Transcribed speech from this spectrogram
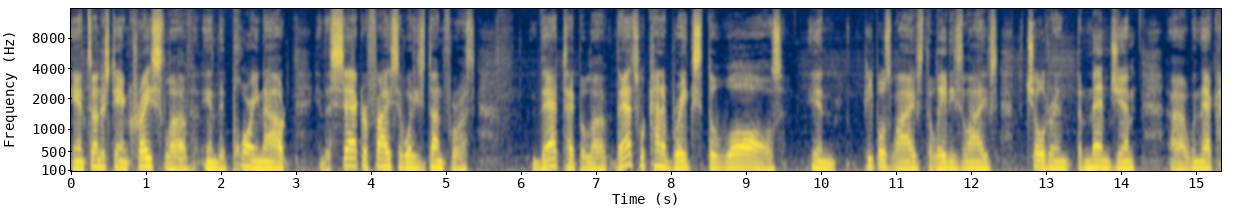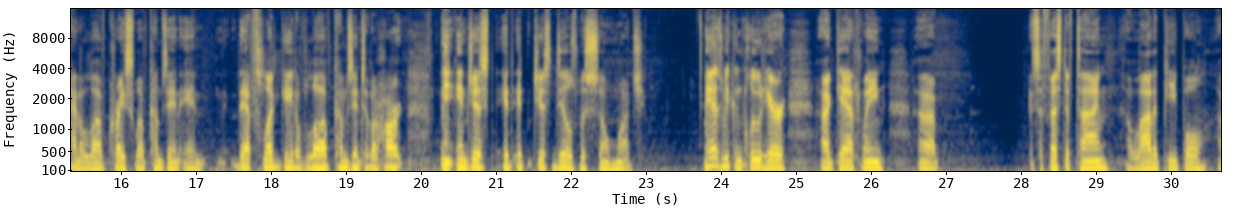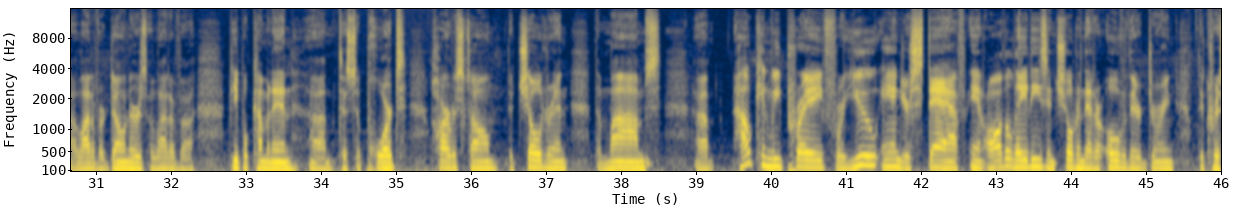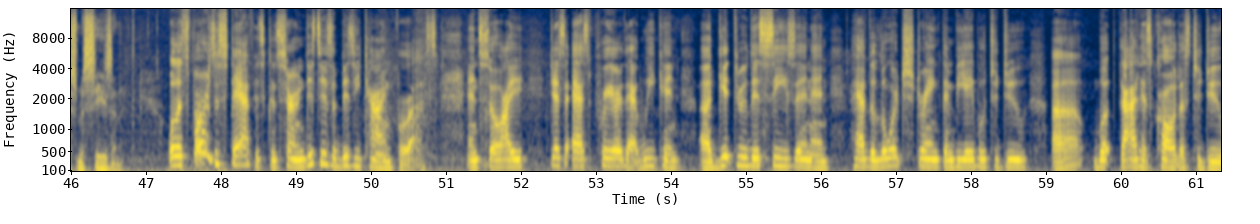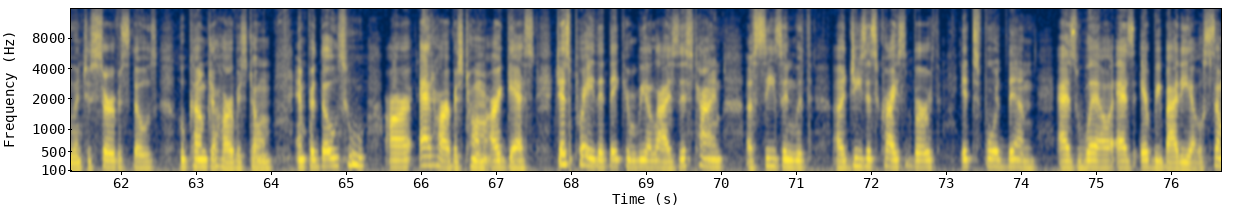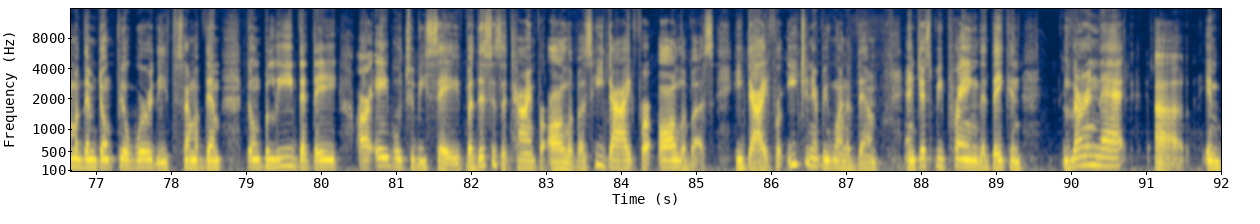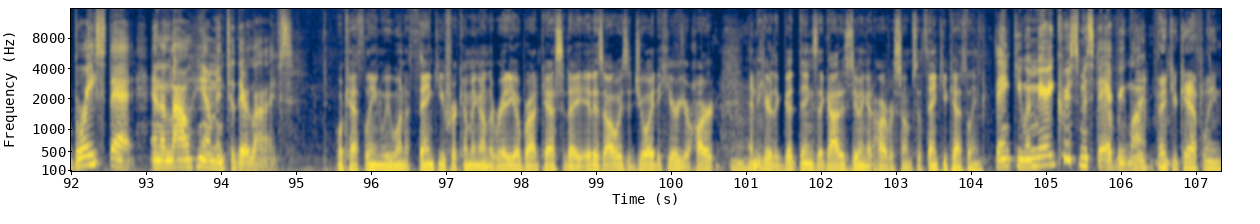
And to understand Christ's love and the pouring out and the sacrifice of what He's done for us, that type of love, that's what kind of breaks the walls in people's lives, the ladies' lives, the children, the men, Jim. Uh, when that kind of love, Christ's love, comes in, and that floodgate of love comes into their heart, and just it, it just deals with so much. As we conclude here, uh, Kathleen, uh, it's a festive time. A lot of people, a lot of our donors, a lot of uh, people coming in um, to support Harvest Home, the children, the moms. Uh, how can we pray for you and your staff and all the ladies and children that are over there during the Christmas season? Well, as far as the staff is concerned, this is a busy time for us. And so I just ask prayer that we can uh, get through this season and have the Lord's strength and be able to do uh, what God has called us to do and to service those who come to Harvest Home. And for those who are at Harvest Home, our guests, just pray that they can realize this time of season with uh, Jesus Christ's birth it's for them as well as everybody else. Some of them don't feel worthy. Some of them don't believe that they are able to be saved. But this is a time for all of us. He died for all of us, He died for each and every one of them. And just be praying that they can learn that, uh, embrace that, and allow Him into their lives. Well, Kathleen, we want to thank you for coming on the radio broadcast today. It is always a joy to hear your heart and to mm-hmm. hear the good things that God is doing at Harvest Home. So thank you, Kathleen. Thank you, and Merry Christmas to everyone. Thank you, Kathleen.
